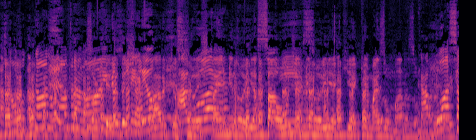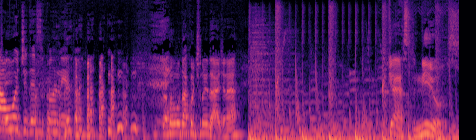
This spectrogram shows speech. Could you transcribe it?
Estão lutando contra nós. Só queria deixar entendeu? claro que o senhor Agora, está em minoria. A saúde é Isso. minoria aqui, aqui é mais humanas, humanas. Acabou é a saúde desse planeta. Então vamos dar continuidade, né? Cast News.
